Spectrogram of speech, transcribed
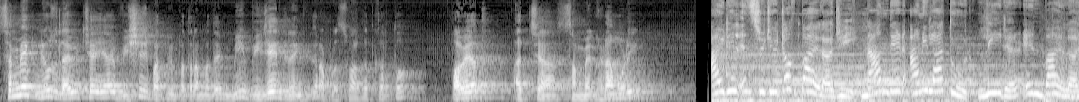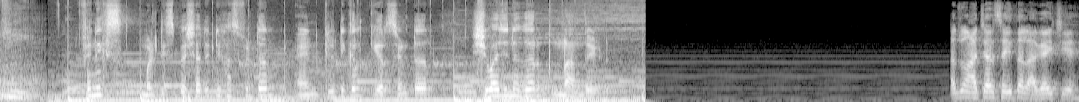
सम्यक न्यूज लाईव्हच्या या विशेष बातमीपत्रामध्ये मी विजय निलंगेकर आपलं स्वागत करतो. पाहूयात आजच्या सम्यक घडामोडी. Ideal institute of biology Nanded आणि Latur leader in biology Phoenix multispeciality hospital and critical care centre Shivajinagar Nanded. अजून आचारसंहिता लागायची आहे.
